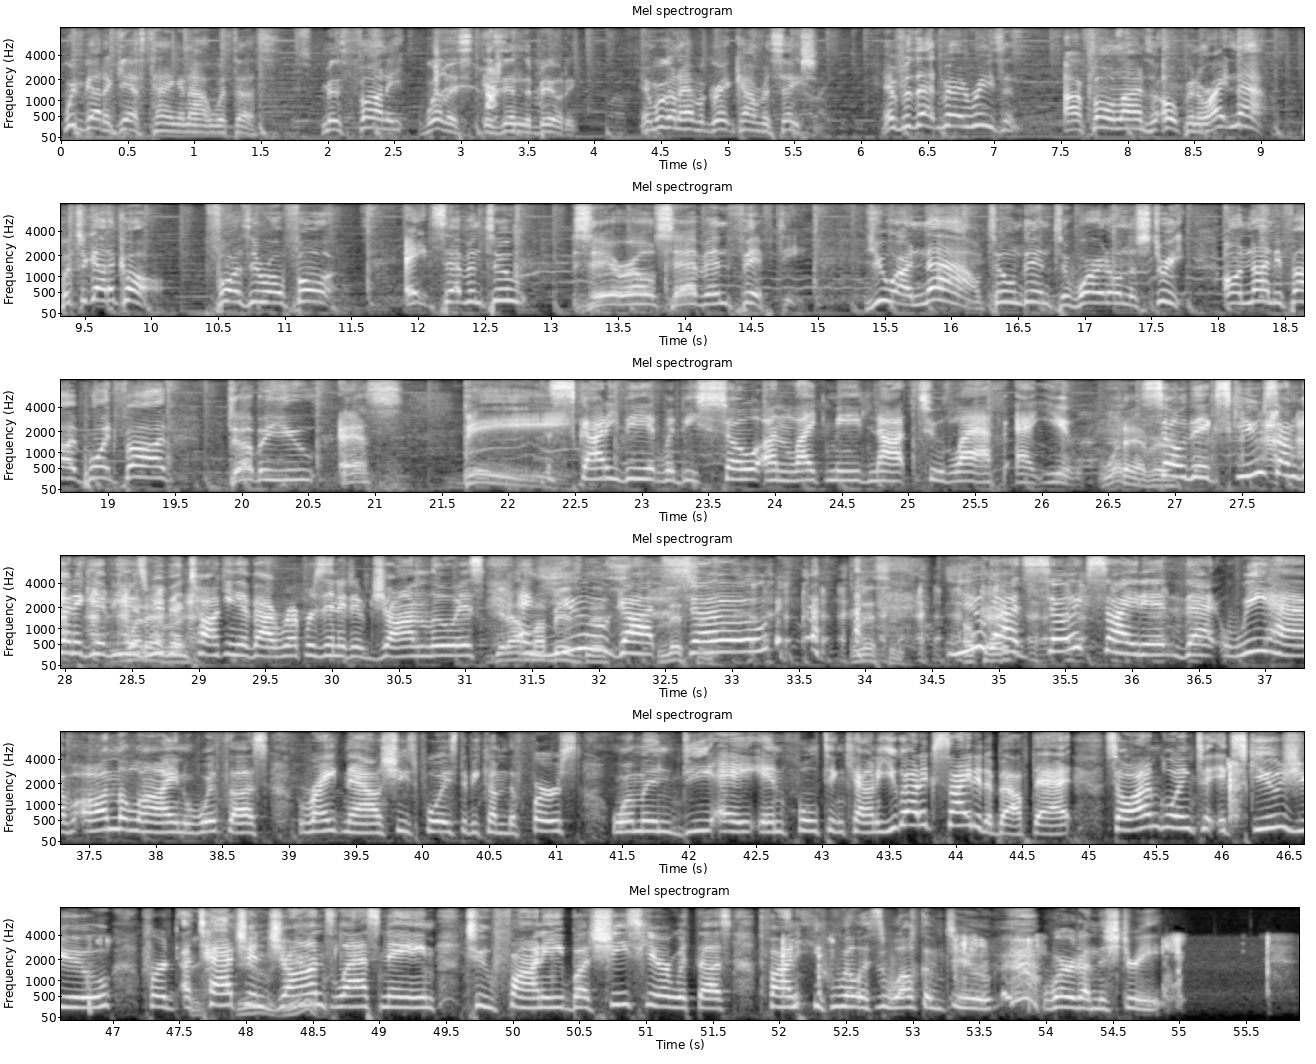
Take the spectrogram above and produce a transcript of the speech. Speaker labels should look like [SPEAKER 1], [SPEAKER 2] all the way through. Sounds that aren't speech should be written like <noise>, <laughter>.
[SPEAKER 1] we've got a guest hanging out with us. Miss Fani Willis is in the building, and we're going to have a great conversation. And for that very reason, our phone lines are open right now. But you got to call 404 872 0750. You are now tuned in to Word on the Street on 95.5 WS. B.
[SPEAKER 2] Scotty B, it would be so unlike me not to laugh at you.
[SPEAKER 1] Whatever.
[SPEAKER 2] So the excuse I'm going to give you is we've been talking about Representative John Lewis, and you got
[SPEAKER 1] Listen.
[SPEAKER 2] so <laughs> <laughs>
[SPEAKER 1] Listen.
[SPEAKER 2] you
[SPEAKER 1] okay?
[SPEAKER 2] got so excited that we have on the line with us right now. She's poised to become the first woman DA in Fulton County. You got excited about that, so I'm going to excuse you for attaching
[SPEAKER 1] Excuse you.
[SPEAKER 2] John's last name to Fani, but she's here with us. Fani <laughs> Willis, welcome to Word on the Street.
